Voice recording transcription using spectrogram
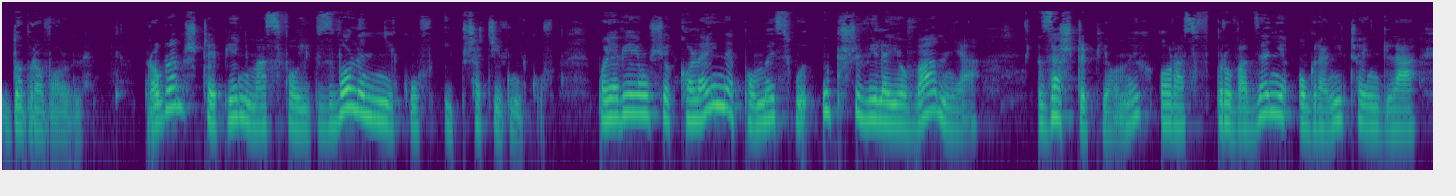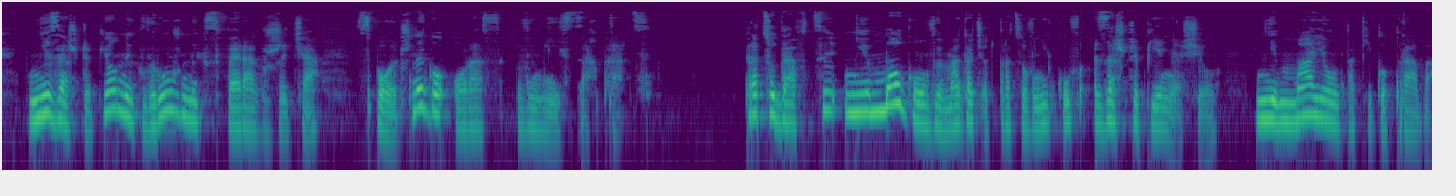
dobrowolne. Program szczepień ma swoich zwolenników i przeciwników. Pojawiają się kolejne pomysły uprzywilejowania zaszczepionych oraz wprowadzenie ograniczeń dla niezaszczepionych w różnych sferach życia społecznego oraz w miejscach pracy. Pracodawcy nie mogą wymagać od pracowników zaszczepienia się, nie mają takiego prawa.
